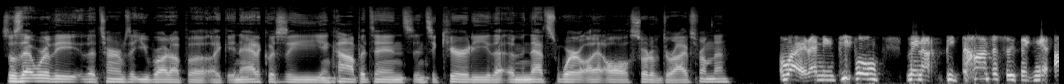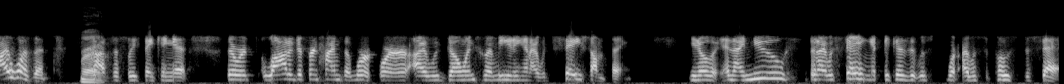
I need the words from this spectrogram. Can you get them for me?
So is that where the the terms that you brought up, uh, like inadequacy, incompetence, insecurity? That I mean, that's where that all sort of derives from. Then, Right. I mean, people may not be consciously thinking it. I wasn't Right. consciously thinking it. There were a lot of different times at work where I would go into a meeting and I would say something, you know, and I knew that I was saying it because it was what I was supposed to say.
